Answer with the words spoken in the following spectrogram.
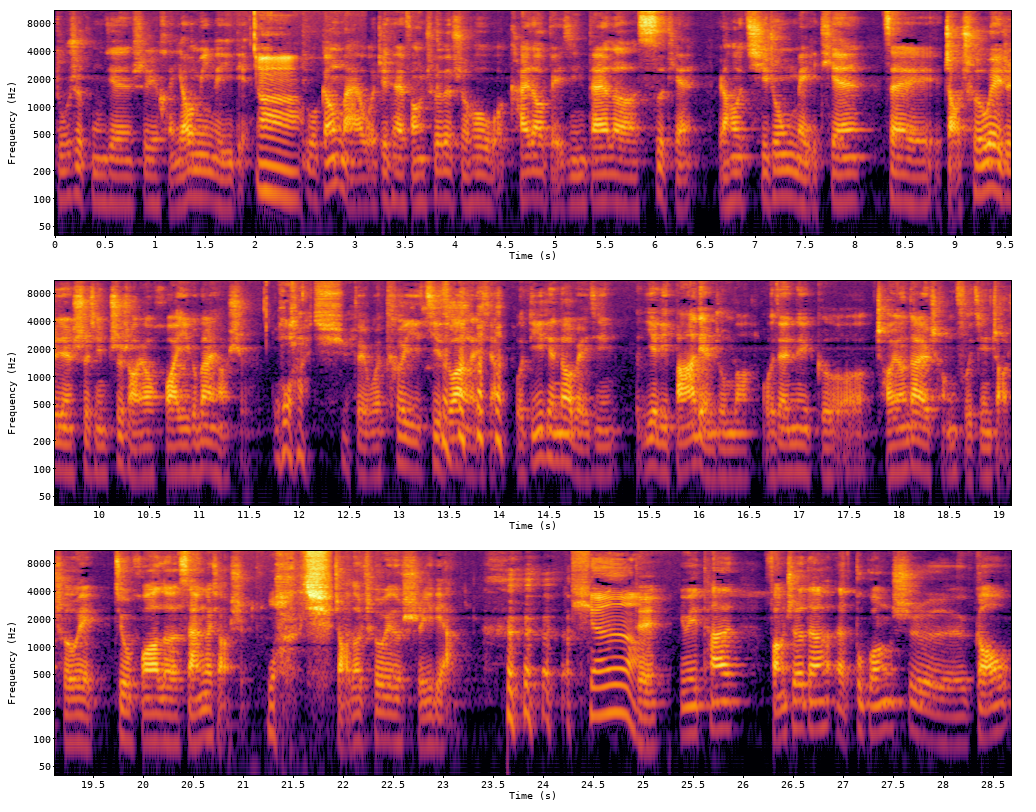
都市空间是很要命的一点。啊，我刚买我这台房车的时候，我开到北京待了四天，然后其中每天在找车位这件事情至少要花一个半小时。我去，对我特意计算了一下，我第一天到北京，夜里八点钟吧，我在那个朝阳大悦城附近找车位，就花了三个小时，我去，找到车位都十一点了。天啊！对，因为它房车它呃不光是高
